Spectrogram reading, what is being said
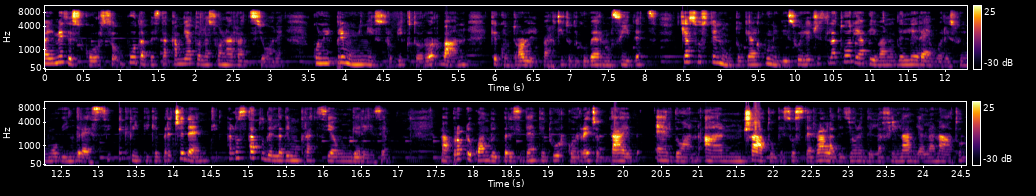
ma il mese scorso Budapest ha cambiato la sua narrazione, con il primo ministro Viktor Orbán, che controlla il partito di governo Fidesz, che ha sostenuto che alcuni dei suoi legislatori avevano delle remore sui nuovi ingressi e critiche precedenti allo stato della democrazia ungherese ma proprio quando il presidente turco Recep Tayyip Erdogan ha annunciato che sosterrà l'adesione della Finlandia alla Nato,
